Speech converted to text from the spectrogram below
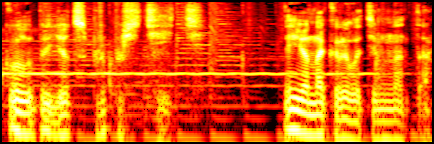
школу придется пропустить. Ее накрыла темнота.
